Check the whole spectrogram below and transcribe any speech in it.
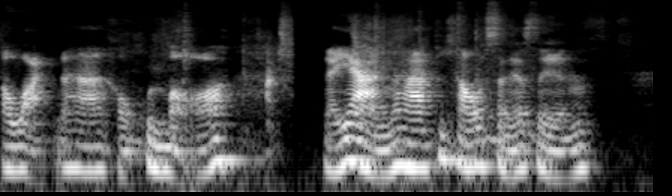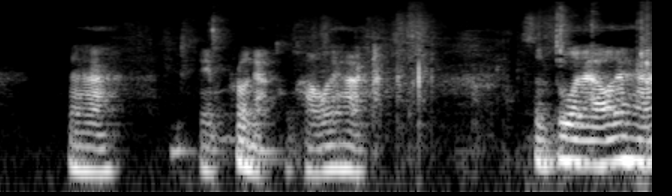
ประวัตินะคะของคุณหมอหลายอย่างนะคะ ที่เขาสรรเสริญนะคะ ใน product ของเขานะคะ ส่วนตัวแล้วนะคะ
